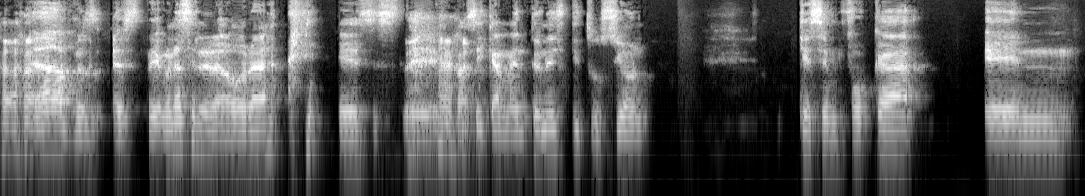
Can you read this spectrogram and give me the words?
no, pues este, una aceleradora es este, básicamente una institución que se enfoca en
